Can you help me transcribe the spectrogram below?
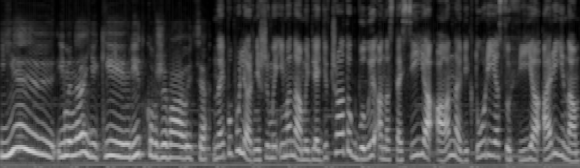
Є імена, які рідко вживаються. Найпопулярнішими іменами для дівчаток були Анастасія, Анна, Вікторія, Софія, Аріна.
